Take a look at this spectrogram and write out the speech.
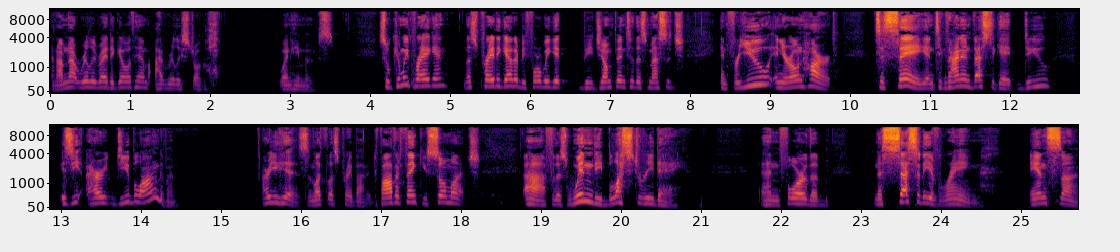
and I'm not really ready to go with Him, I really struggle when He moves. So, can we pray again? Let's pray together before we get we jump into this message. And for you in your own heart to say and to kind of investigate, do you is he are, do you belong to Him? Are you His? And let's let's pray about it. Father, thank you so much uh, for this windy, blustery day, and for the necessity of rain and sun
